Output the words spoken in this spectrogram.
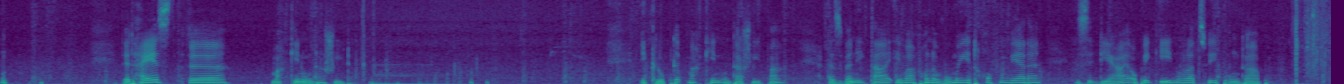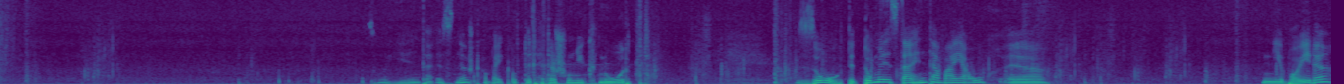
das heißt, äh, macht keinen Unterschied. Ich glaube, das macht keinen Unterschied, wa? Also wenn ich da immer von der Wumme getroffen werde, ist ideal, ob ich einen oder zwei Punkte habe. So, hier hinter ist nichts, aber ich glaube, das hätte schon geknurrt. So, das Dumme ist, dahinter war ja auch äh, ein Gebäude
